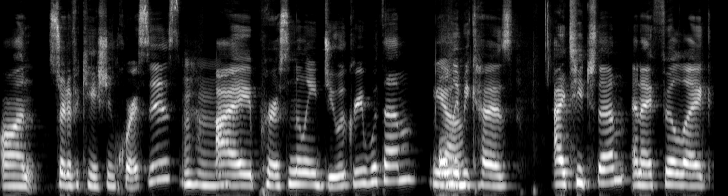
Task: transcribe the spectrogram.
on certification courses. Mhm. I personally do agree with them Yeah. only because I teach them and I feel like,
